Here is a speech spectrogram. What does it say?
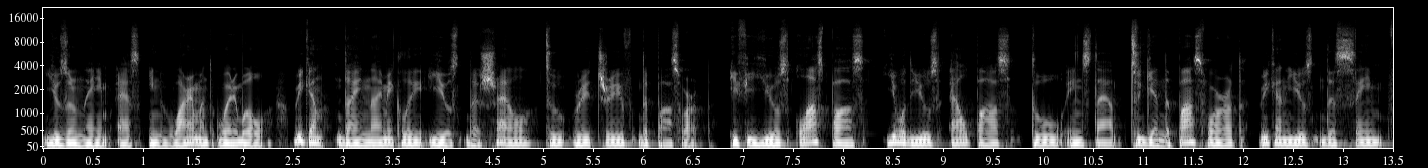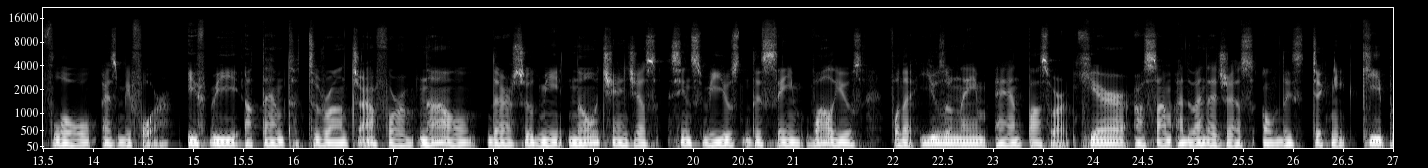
username as environment variable, we can dynamically use the shell to retrieve the password. If you use LastPass, you would use LPass tool instead. To get the password, we can use the same flow as before. If we attempt to run Terraform now, there should be no changes since we used the same values for the username and password. Here are some advantages of this technique. Keep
